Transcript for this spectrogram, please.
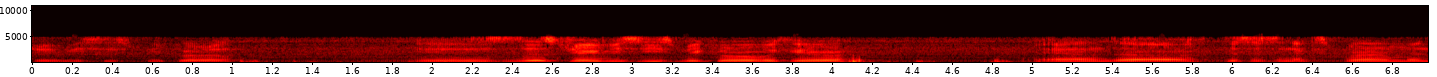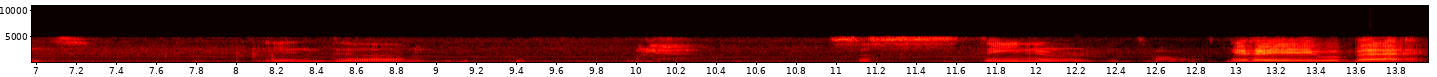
JVC speaker is this JVC speaker over here and uh, this is an experiment in the um, sustainer guitar. Hey, we're back.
